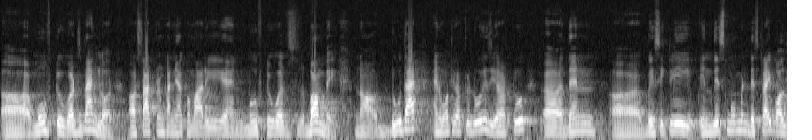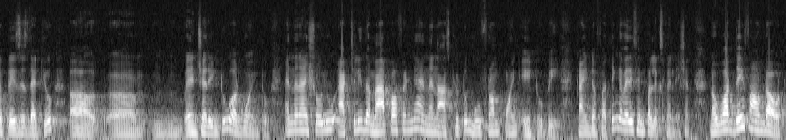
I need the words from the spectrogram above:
uh, move towards Bangalore or start from Kanyakumari and move towards Bombay. Now, do that and what you have to do is you have to uh, then uh, basically in this movement describe all the places that you uh, um, venture into or go into and then I show you actually the map of India and then ask you to move from point A to B kind of a thing a very simple explanation. Now, what they found out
